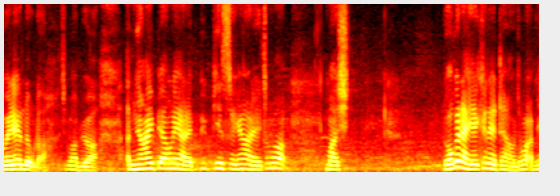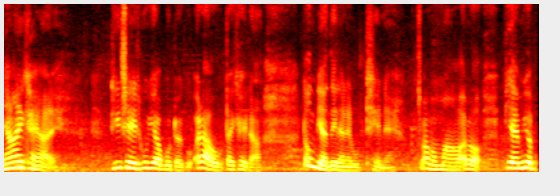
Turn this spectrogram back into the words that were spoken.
လွယ်တဲ့အလုပ်လားကျွန်မပြောတာအများကြီးပြောင်းလဲရတယ်ပြင်ဆင်ရတယ်ကျွန်မမှလောကဓာတ်ရိုက်ခက်တဲ့တန်းကိုကျွန်မအများကြီးခံရတယ်ဒီအချိန်တစ်ခုရောက်ဖို့အတွက်ကိုအဲ့ဒါကိုတိုက်ခိုက်တာတုံ့ပြန်သေးတယ်လို့ထင်တယ် ကျွန်မမမအောင်အဲ့တော့ပြန်ပြီးတော့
